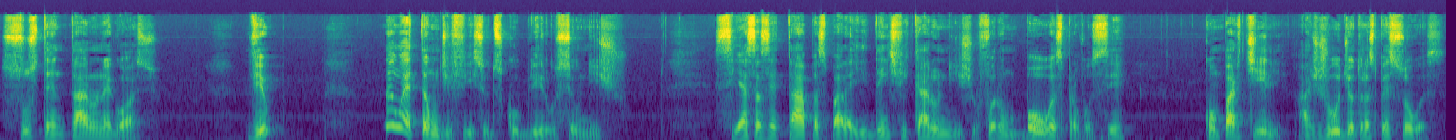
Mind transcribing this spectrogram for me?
sustentar o negócio. Viu? Não é tão difícil descobrir o seu nicho. Se essas etapas para identificar o nicho foram boas para você, compartilhe, ajude outras pessoas.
